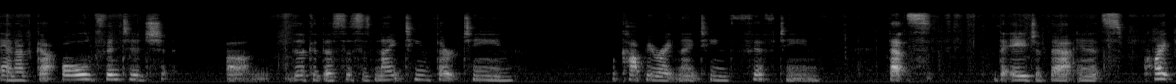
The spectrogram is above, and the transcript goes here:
and I've got old vintage, um, look at this, this is 1913, copyright 1915. That's the age of that, and it's quite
